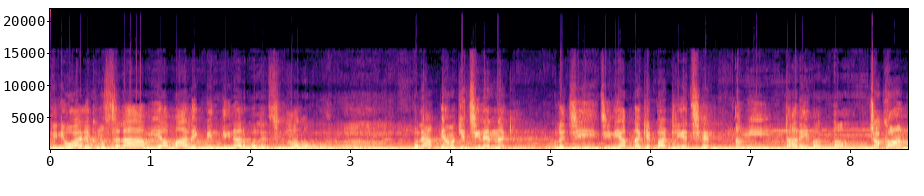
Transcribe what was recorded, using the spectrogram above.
তিনি ওয়ালাইকুম আসসালাম। ইয়া মালিক বিন দিনার, বলেন, সুবহানাল্লাহ। বলে, আপনি আমাকে চিনেন নাকি? বলে, জি, যিনি আপনাকে পাঠিয়েছেন, আমি তারই বান্দা। যখন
